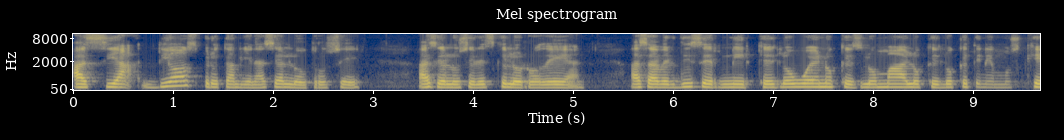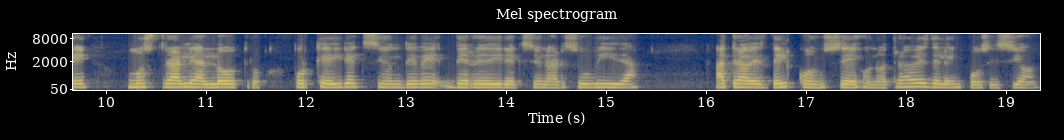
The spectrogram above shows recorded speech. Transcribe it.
hacia Dios, pero también hacia el otro ser, hacia los seres que lo rodean a saber discernir qué es lo bueno, qué es lo malo, qué es lo que tenemos que mostrarle al otro, por qué dirección debe de redireccionar su vida a través del consejo, no a través de la imposición,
